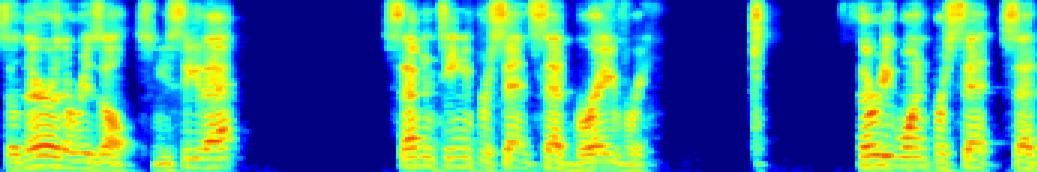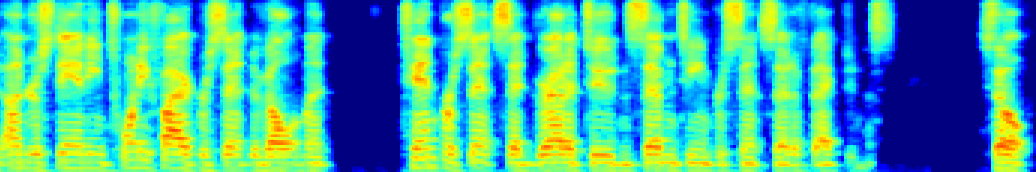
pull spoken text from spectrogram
so there are the results. You see that? 17% said bravery. 31% said understanding, 25% development, 10% said gratitude, and 17% said effectiveness. So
